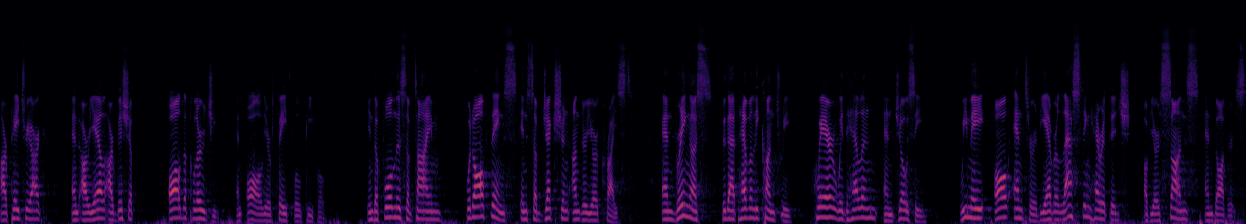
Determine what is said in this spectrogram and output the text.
our patriarch, and Ariel, our bishop, all the clergy, and all your faithful people. In the fullness of time, put all things in subjection under your Christ, and bring us to that heavenly country where, with Helen and Josie, we may all enter the everlasting heritage of your sons and daughters.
